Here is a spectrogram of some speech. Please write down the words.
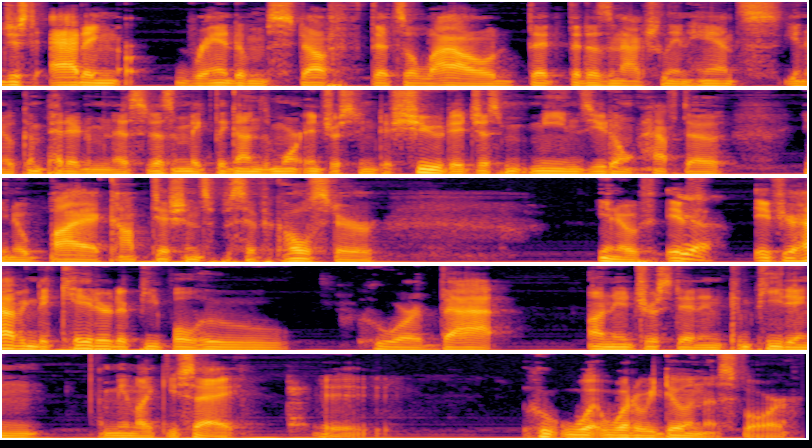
just adding random stuff that's allowed that, that doesn't actually enhance, you know, competitiveness. It doesn't make the guns more interesting to shoot. It just means you don't have to, you know, buy a competition specific holster. You know, if yeah. if you're having to cater to people who who are that uninterested in competing, I mean, like you say, uh, who, what, what are we doing this for?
